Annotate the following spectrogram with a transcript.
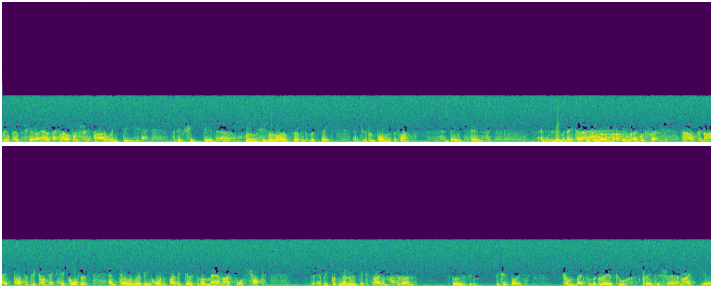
Real purpose here, I hope. How could she? How indeed. But if she did, well, she's a loyal servant of the state, and she would inform us at once. And they would send an eliminator. You can know nothing, my good friend. How can I possibly contact headquarters and tell them we're being haunted by the ghost of a man I saw shot? They'd have me put in a lunatic asylum. Ivan, suppose it is Boris. Come back from the grave to claim his share. My dear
